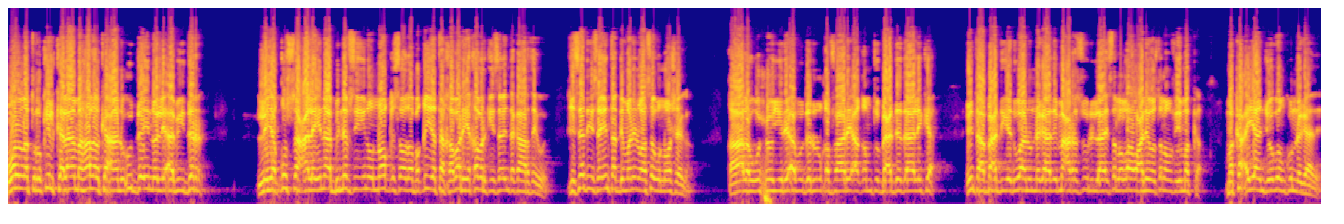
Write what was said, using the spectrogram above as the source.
walnatruki lkalaama hadalka aanu u dayno liabi dar liyaqusa calaynaa binafsihi inuu noo qisoodo baqiyata khabarihi khabarkiisa inta ka hartay wey. Qisadiisa inta dhimanin oo asagu noo sheega. Qaala wuxuu yidhi abu dar lkafaari aqamtu bacda dalika intaa bacdigeed waanu nagaaday maca rasuuli llaahi sala allahu alayh wasalam fii maka maka ayaan joogoon ku nagaaday.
